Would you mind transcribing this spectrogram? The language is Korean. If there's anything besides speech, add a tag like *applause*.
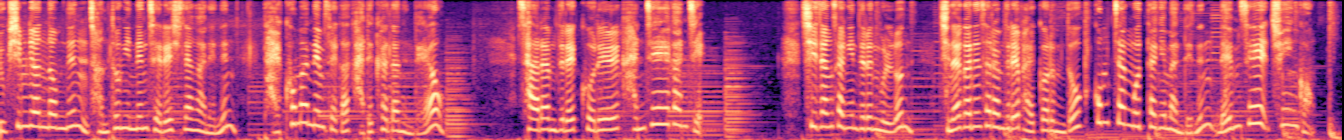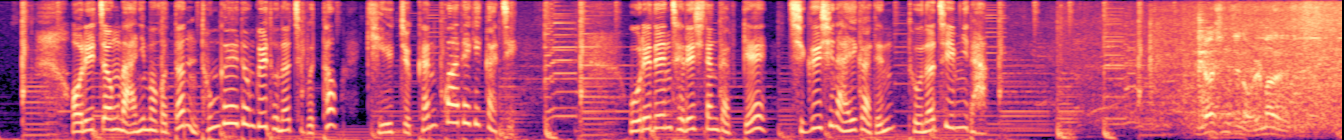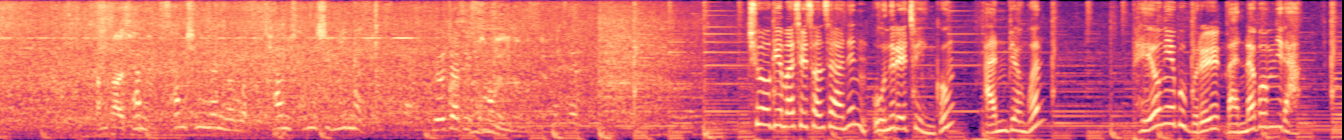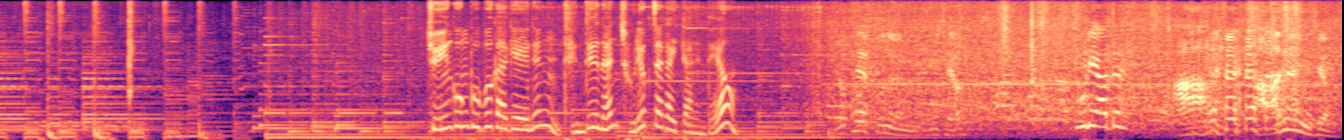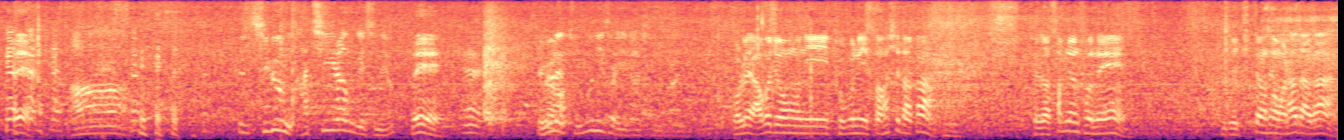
60년 넘는 전통 있는 재래시장 안에는 달콤한 냄새가 가득하다는데요. 사람들의 코를 간질간질. 시장 상인들은 물론 지나가는 사람들의 발걸음도 꼼짝 못하게 만드는 냄새의 주인공. 어릴 적 많이 먹었던 동글동글 도너츠부터 길쭉한 꽈배기까지. 오래된 재래시장답게 지그시 나이가 든 도너츠입니다. 일하신 지는 얼마나 되시나요? 지 30년 넘었어. 한 32년. 여자들이 30년이 넘었어요. 추억의 맛을 선사하는 오늘의 주인공 안병원, 배영애 부부를 만나봅니다. 주인공 부부 가게에는 든든한 조력자가 있다는데요. 옆에 분은 누구세요? 우리 아들 아, 아 아드님이세요? 네, 아, 지금 같이 일하고 계시네요? 네. 원래 두 분이서 일하시는 거 아니에요? 원래 아버지 어머니 두 분이서 하시다가 제가 3년 전에 이제 직장 생활 하다가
